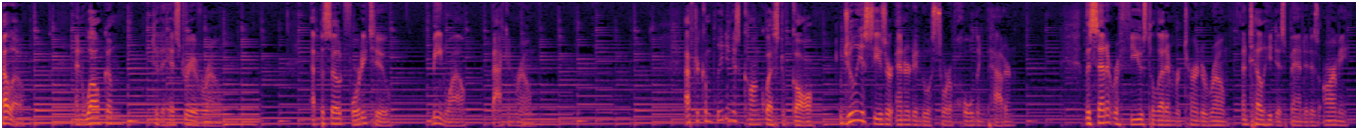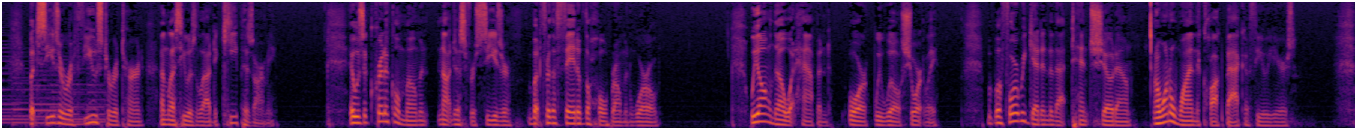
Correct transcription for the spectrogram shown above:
Hello, and welcome to the History of Rome. Episode 42, Meanwhile, Back in Rome. After completing his conquest of Gaul, Julius Caesar entered into a sort of holding pattern. The Senate refused to let him return to Rome until he disbanded his army, but Caesar refused to return unless he was allowed to keep his army. It was a critical moment not just for Caesar, but for the fate of the whole Roman world. We all know what happened, or we will shortly. But before we get into that tense showdown, I want to wind the clock back a few years.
